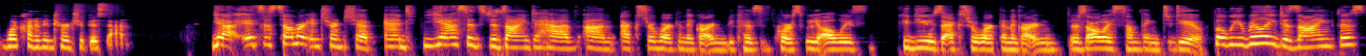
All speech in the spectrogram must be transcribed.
what kind of internship is that? Yeah, it's a summer internship. And yes, it's designed to have um, extra work in the garden because, of course, we always could use extra work in the garden. There's always something to do. But we really designed this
